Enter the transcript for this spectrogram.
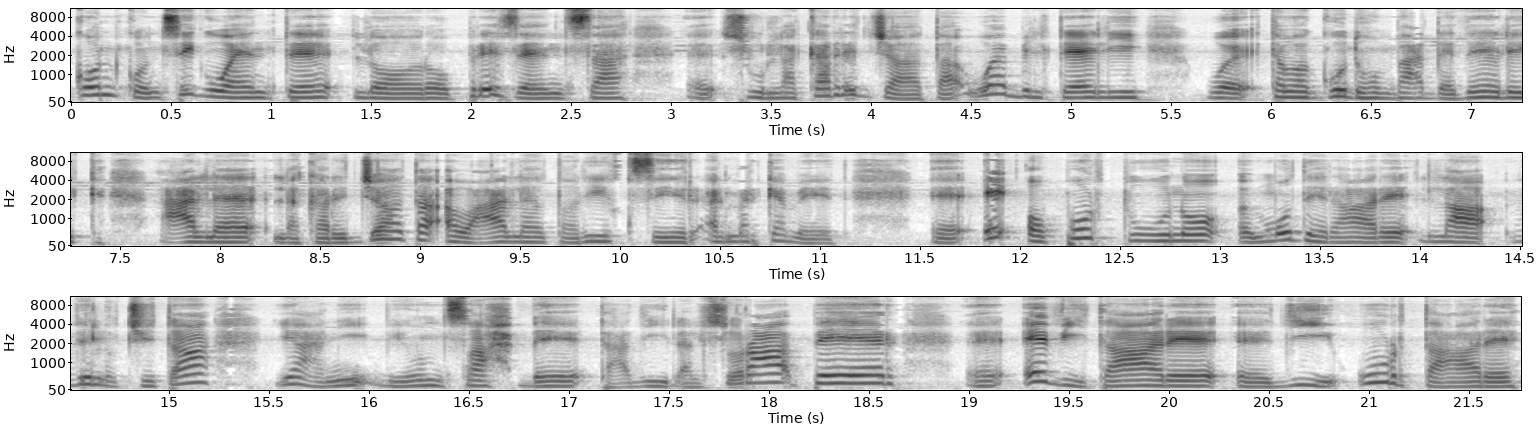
con conseguente loro presenza sulla carreggiata وبالتالي وتواجدهم بعد ذلك على la carreggiata أو على طريق سير المركبات è opportuno moderare la velocità يعني بينصح بتعديل السرعة per evitare di urtare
